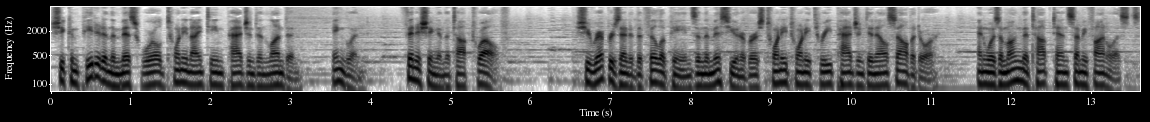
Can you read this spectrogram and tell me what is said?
She competed in the Miss World 2019 pageant in London, England, finishing in the top 12. She represented the Philippines in the Miss Universe 2023 pageant in El Salvador, and was among the top 10 semifinalists.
